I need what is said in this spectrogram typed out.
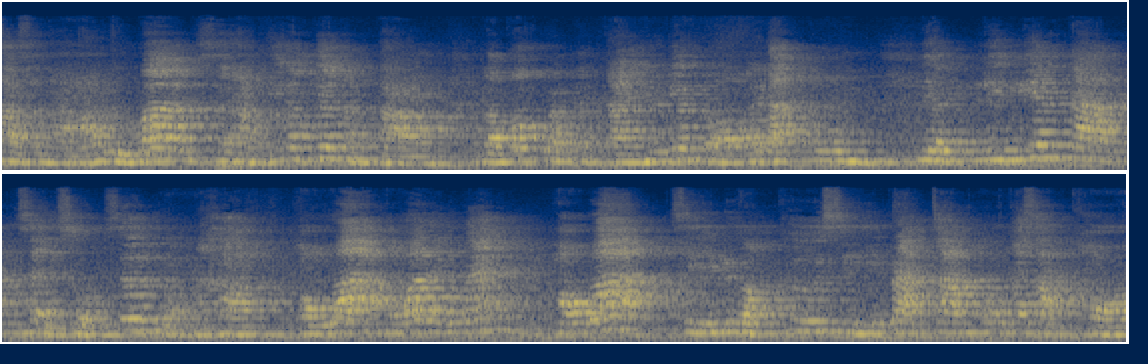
ศาสนาหรือว่าสถานที่ท่องเที่ยวต่างๆ เราก็ควรแต่งกายให้เรียบร้อยรัดกุมเลียหลีกเลี่ยงการใส่สวมเสื้อเหลืองนะคะ เพราะว่าเพราะว่าอะไรรู้ไหมเพราะว่าสีเหลืองคือสีประจำองค์กษัตริย์ของ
